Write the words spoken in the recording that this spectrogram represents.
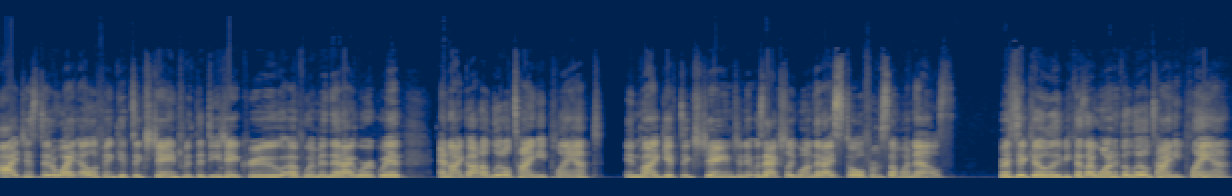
I just did a white elephant gift exchange with the DJ crew of women that I work with, and I got a little tiny plant in my gift exchange, and it was actually one that I stole from someone else, particularly because I wanted the little tiny plant.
